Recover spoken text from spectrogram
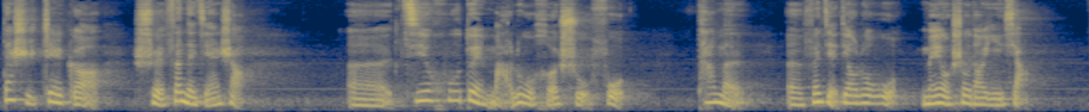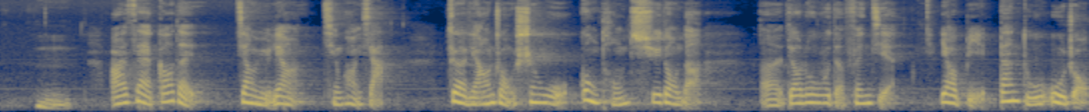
但是这个水分的减少，呃，几乎对马路和鼠妇它们嗯，分解掉落物没有受到影响。嗯，而在高的降雨量情况下，这两种生物共同驱动的呃掉落物的分解，要比单独物种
